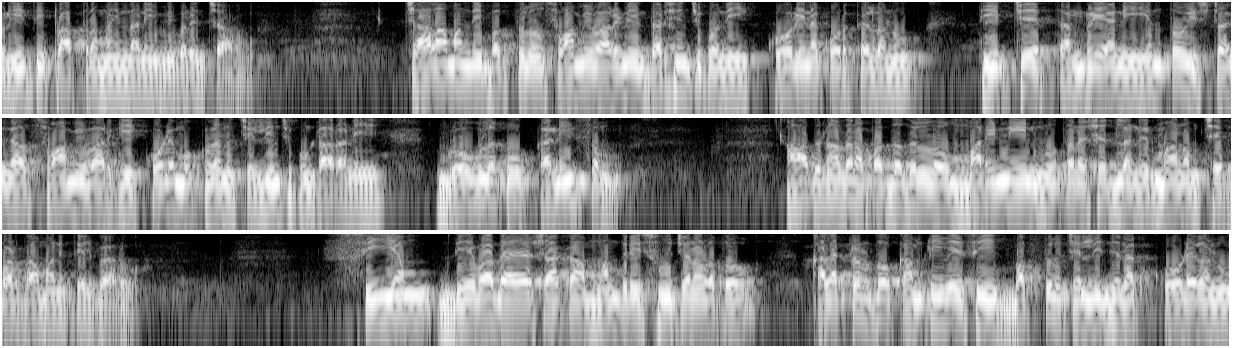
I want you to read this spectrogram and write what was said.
ప్రీతిపాత్రమైందని వివరించారు. చాలామంది భక్తులు స్వామివారిని దర్శించుకొని కోరిన కోరికలను తీర్చే తండ్రి అని ఎంతో ఇష్టంగా స్వామివారికి కోడెమొక్కులను చెల్లించుకుంటారని గోవులకు కనీసం ఆధునాతన పద్ధతుల్లో మరిన్ని నూతన షెడ్ల నిర్మాణం చేపడతామని తెలిపారు. సీఎం దేవాదాయ శాఖ మంత్రి సూచనలతో కలెక్టర్తో కమిటీ వేసి భక్తులు చెల్లించిన కోడెలను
